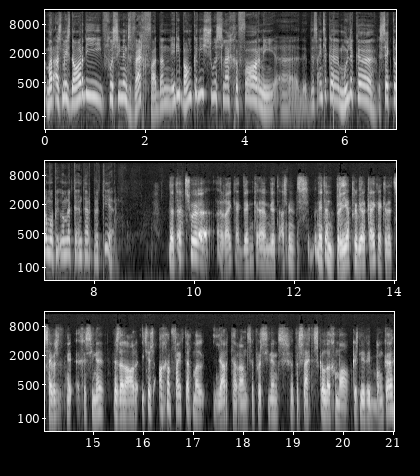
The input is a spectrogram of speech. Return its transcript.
Maar as mens daardie voorsienings wegvat, dan het die banke nie so sleg gevaar nie. Uh dis eintlik 'n moeilike sektor om op die oomblik te interpreteer dit is so ryk. Ek dink um, weet as mens net in breë probeer kyk ek het dit syfers gesien het is dat daar iets soos 58 miljard rand se voorsienings vir slegte skulde gemaak is deur die banke.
